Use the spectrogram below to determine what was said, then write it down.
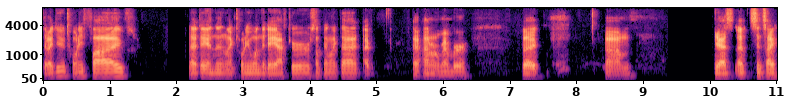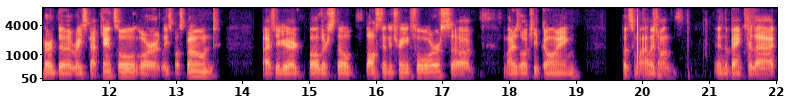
Did I do 25 that day and then like 21 the day after or something like that? I I, I don't remember, but um, yes. uh, Since I heard the race got canceled or at least postponed, I figured well there's still Boston to train for, so might as well keep going, put some mileage on in the bank for that.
